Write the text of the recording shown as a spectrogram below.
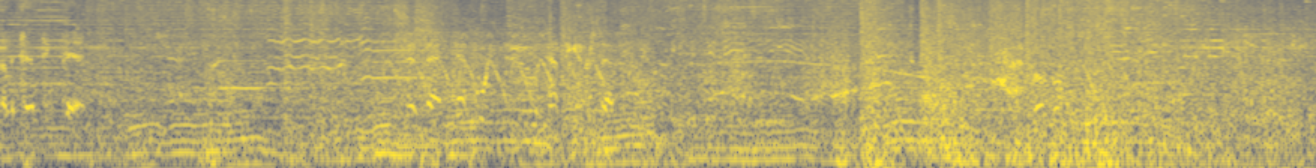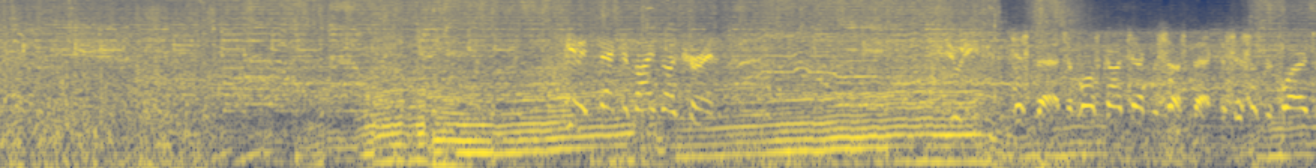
I'm attempting pin. Dispatch 1042, attempting interception. Advise on current. Duty, dispatch, I've lost contact with suspect. Assistance required to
